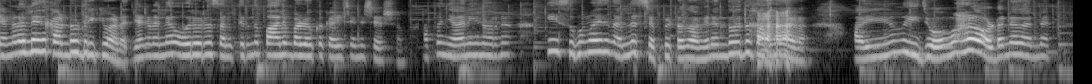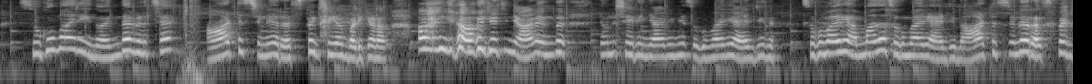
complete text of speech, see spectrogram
ഞങ്ങളെല്ലാം ഇത് കണ്ടുകൊണ്ടിരിക്കുവാണ് ഞങ്ങളെല്ലാം ഓരോരോ സ്ഥലത്തിരുന്ന് പാലും പഴമൊക്കെ കഴിച്ചതിന് ശേഷം. അപ്പം ഞാനിങ്ങനെ പറഞ്ഞു ഈ സുഖമായി നല്ല സ്റ്റെപ്പ് ഇട്ടതോ? അങ്ങനെ എന്തോ ഇത് പറഞ്ഞാണ് അയ്യോ ഈ ജോമോള ഉടനെ തന്നെ സുകുമാരിന്നോ? എന്താ വിളിച്ച? ആർട്ടിസ്റ്റിനെ റെസ്പെക്ട് ചെയ്യാൻ പഠിക്കണം. ആ, ഞാൻ വിചാരിച്ചു ഞാൻ എന്ത് ഞാൻ ശരി ഞാനിനി സുകുമാരി ആന്റീന്ന്. സുകുമാരി അമ്മാതാ സുകുമാരി ആന്റീന്ന്? ആർട്ടിസ്റ്റിനെ റെസ്പെക്ട്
